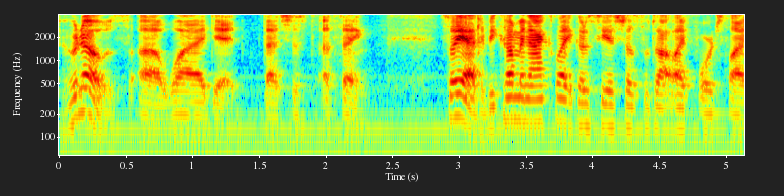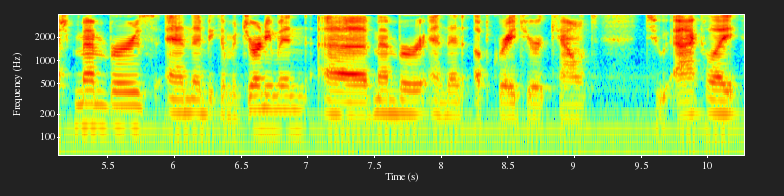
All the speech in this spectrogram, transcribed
who knows uh, why i did. That's just a thing so yeah, to become an acolyte, go to csjoseph.life forward slash members, and then become a journeyman uh, member, and then upgrade your account to acolyte.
